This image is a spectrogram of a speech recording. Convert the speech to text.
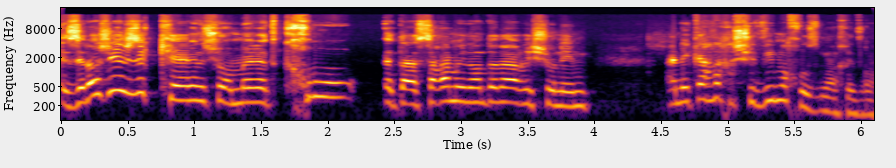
זה לא שיש איזה קרן שאומרת, קחו את העשרה מיליון דולר הראשונים, אני אקח לך 70 אחוז מהחברה.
